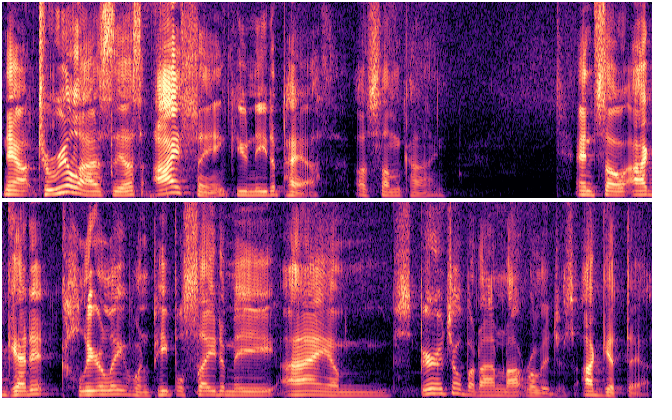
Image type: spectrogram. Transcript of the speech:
Now, to realize this, I think you need a path of some kind. And so I get it clearly when people say to me, I am spiritual, but I'm not religious. I get that.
